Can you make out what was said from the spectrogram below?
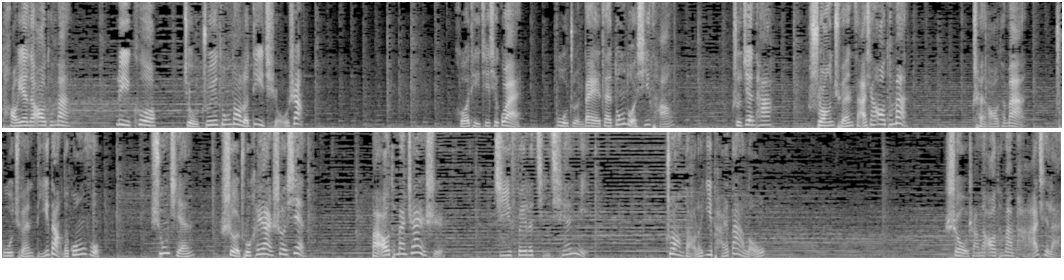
讨厌的奥特曼。立刻就追踪到了地球上。合体机器怪不准备再东躲西藏，只见他双拳砸向奥特曼，趁奥特曼出拳抵挡的功夫，胸前射出黑暗射线，把奥特曼战士击飞了几千米，撞倒了一排大楼。受伤的奥特曼爬起来，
